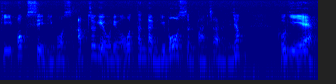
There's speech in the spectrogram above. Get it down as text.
디옥시리보스. 앞쪽에 우리가 오탄당 리보스를 봤잖아 그죠? 거기에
